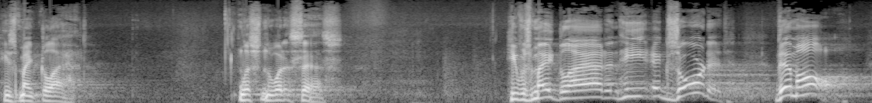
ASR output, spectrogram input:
He's made glad. Listen to what it says. He was made glad and he exhorted them all.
